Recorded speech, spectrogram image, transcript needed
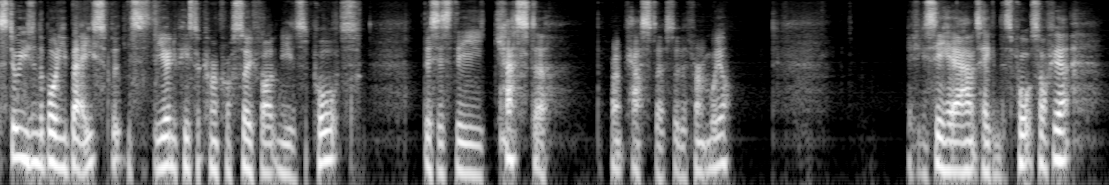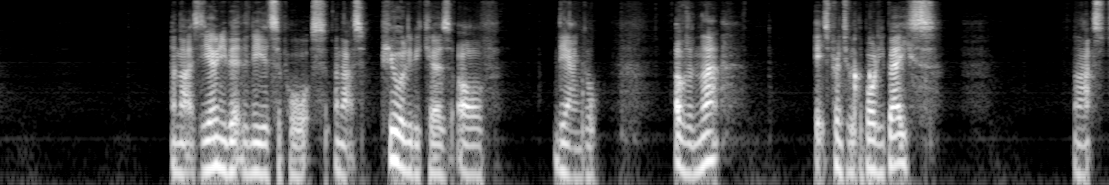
still using the body base, but this is the only piece I've come across so far that needed supports. This is the caster, the front caster, so the front wheel. As you can see here, I haven't taken the supports off yet. And that's the only bit that needed supports, and that's purely because of the angle. Other than that, it's printed with the body base. That's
